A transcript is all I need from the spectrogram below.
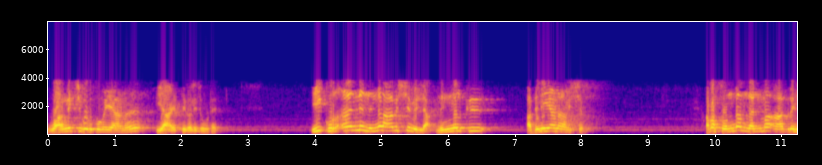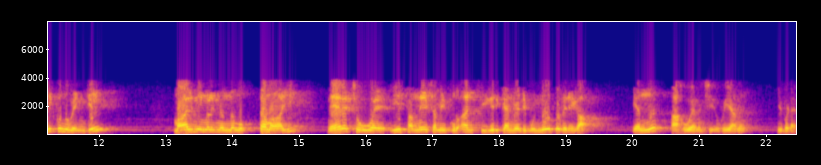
വർണിച്ചു കൊടുക്കുകയാണ് ഈ ആയത്തുകളിലൂടെ. ഈ ഖുർആാനിന് നിങ്ങൾ ആവശ്യമില്ല നിങ്ങൾക്ക് അതിനെയാണ് ആവശ്യം. അപ്പൊ സ്വന്തം നന്മ ആഗ്രഹിക്കുന്നുവെങ്കിൽ മാലിന്യങ്ങളിൽ നിന്ന് മുക്തമായി നേരെ ചൊവ്വ ഈ സന്ദേശം ഈ ഖുർആൻ സ്വീകരിക്കാൻ വേണ്ടി മുന്നോട്ട് വരിക എന്ന് ആഹ്വാനം ചെയ്യുകയാണ് ഇവിടെ.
